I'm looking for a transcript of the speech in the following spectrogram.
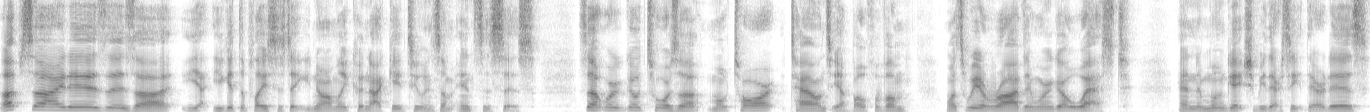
Upside is is uh yeah, you get to places that you normally could not get to in some instances. So we're gonna go towards uh Montor towns, yeah, both of them. Once we arrive, then we're gonna go west, and the moon gate should be there. See, there it is.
